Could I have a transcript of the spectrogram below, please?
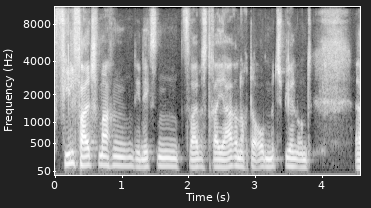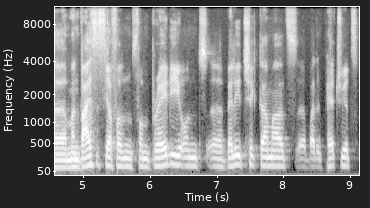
viel falsch machen, die nächsten zwei bis drei Jahre noch da oben mitspielen. Und äh, man weiß es ja von, von Brady und äh, Belichick damals äh, bei den Patriots.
